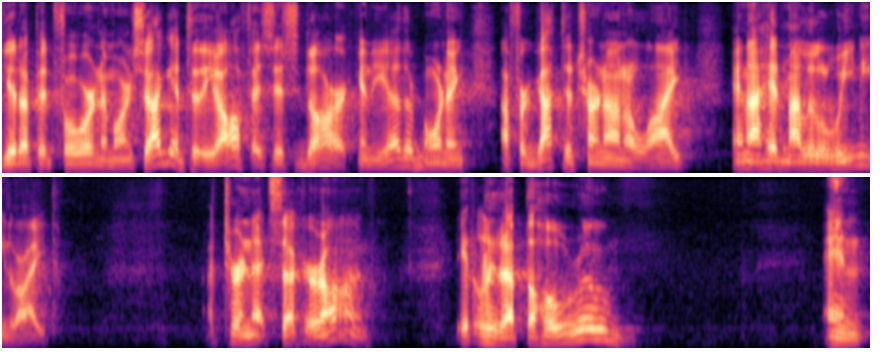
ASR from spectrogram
Get up at four in the morning. So I get to the office, it's dark. And the other morning, I forgot to turn on a light, and I had my little weenie light. I turned that sucker on. It lit up the whole room. And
